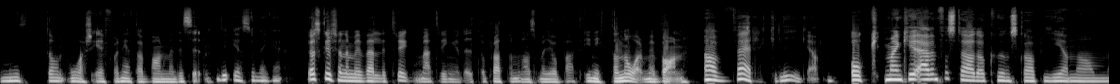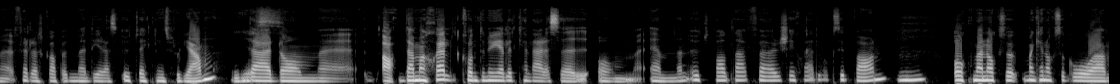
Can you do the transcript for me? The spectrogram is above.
19 års erfarenhet av barnmedicin. Det är så länge. Jag skulle känna mig väldigt trygg med att ringa dit och prata med någon som har jobbat i 19 år med barn. Ja, verkligen. Och Man kan ju även få stöd och kunskap genom föräldraskapet med deras utvecklingsprogram, Yes. där, de, eh, ja, där man själv kontinuerligt kan lära sig om ämnen utvalda för sig själv och sitt barn. Och man, också, man kan också gå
